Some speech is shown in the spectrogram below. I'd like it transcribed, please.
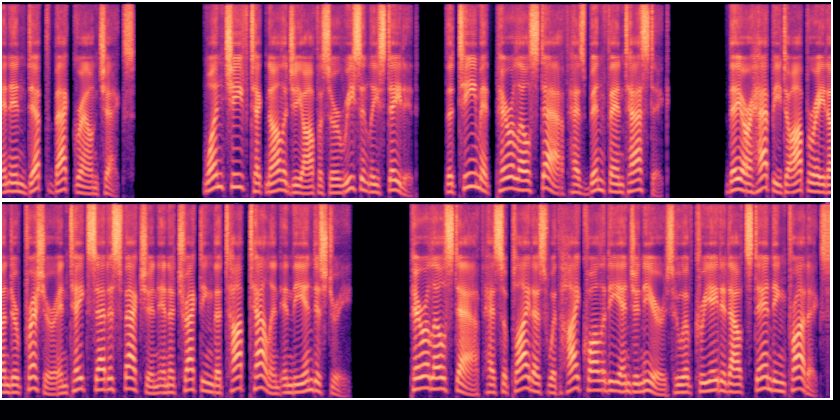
and in-depth background checks. One chief technology officer recently stated, the team at Parallel Staff has been fantastic. They are happy to operate under pressure and take satisfaction in attracting the top talent in the industry. Parallel Staff has supplied us with high quality engineers who have created outstanding products,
